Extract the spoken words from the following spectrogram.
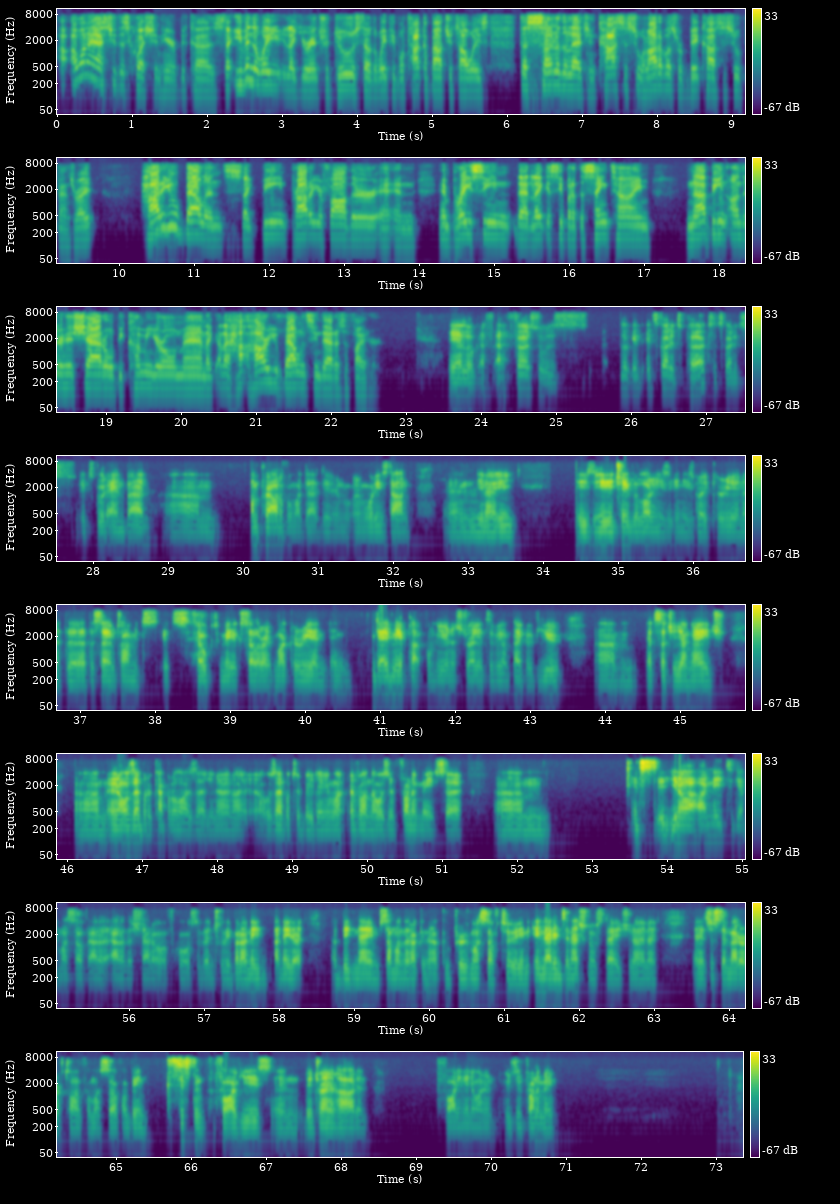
I, I want to ask you this question here because like, even the way you, like you're introduced, or the way people talk about you, it's always the son of the legend, Tszyu. A lot of us were big Kostya Tszyu fans, right? How do you balance like being proud of your father and, and embracing that legacy, but at the same time not being under his shadow, becoming your own man? Like, like how, how are you balancing that as a fighter? Yeah, look, at, at first it was look, it, has got its perks, it's got its it's good and bad. Um, I'm proud of what my dad did and, and what he's done, and you know he he achieved a lot in his in his great career, and at the at the same time, it's it's helped me accelerate my career and, and gave me a platform here in Australia to be on pay per view um, at such a young age. Um, and I was able to capitalize that, you know, and I, I was able to beat anyone, everyone that was in front of me. So, um, it's you know I, I, need to get myself out of out of the shadow, of course, eventually. But I need I need a, a big name, someone that I can uh, can prove myself to in, in that international stage, you know. And I, and it's just a matter of time for myself. I've been consistent for five years and been training hard and fighting anyone who's in front of me.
